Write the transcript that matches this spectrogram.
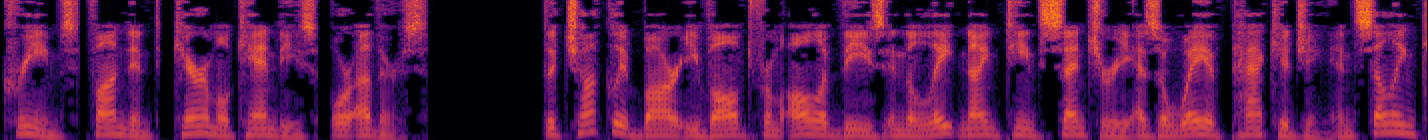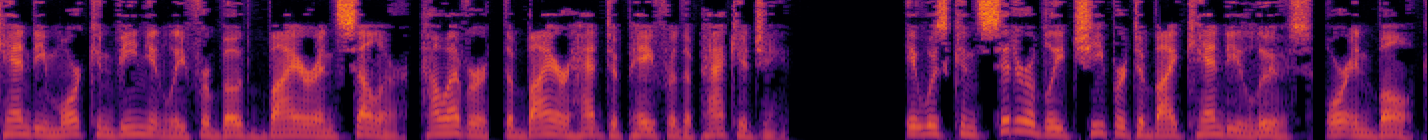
creams fondant, caramel candies, or others. The chocolate bar evolved from all of these in the late 19th century as a way of packaging and selling candy more conveniently for both buyer and seller, however, the buyer had to pay for the packaging. It was considerably cheaper to buy candy loose, or in bulk.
